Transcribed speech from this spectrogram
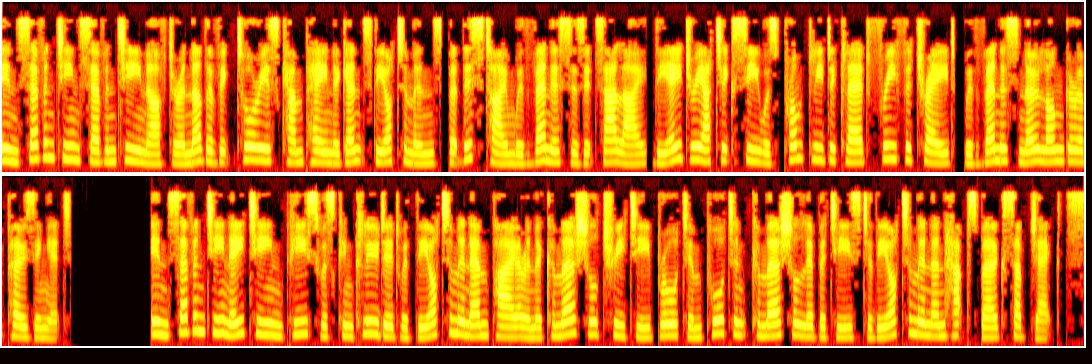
In 1717 after another victorious campaign against the Ottomans but this time with Venice as its ally the Adriatic Sea was promptly declared free for trade, with Venice no longer opposing it. In 1718 peace was concluded with the Ottoman Empire and a commercial treaty brought important commercial liberties to the Ottoman and Habsburg subjects.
